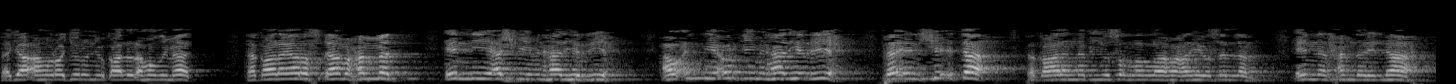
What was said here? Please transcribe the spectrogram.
فجاءه رجل يقال له ضماد فقال يا, يا محمد إني أشفي من هذه الريح. أو إني أرقي من هذه الريح فإن شئت فقال النبي صلى الله عليه وسلم إن الحمد لله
